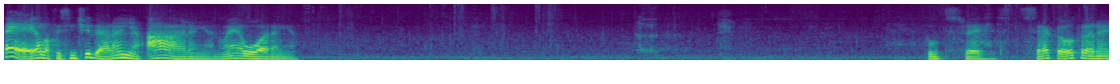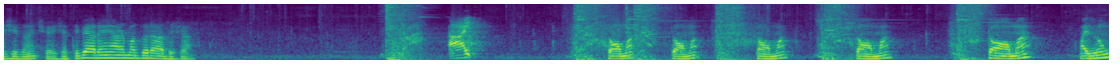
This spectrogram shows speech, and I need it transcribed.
É ela, faz sentido, é aranha. A aranha, não é o aranha. Putz, velho. Será que é outra aranha gigante, velho? Já teve aranha armadurada já. Ai! Toma, toma, toma, toma, toma. Mais um.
